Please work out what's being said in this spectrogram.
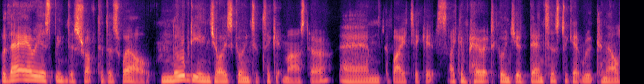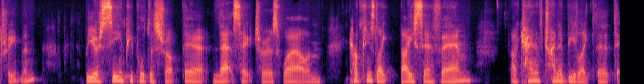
But that area has been disrupted as well. Nobody enjoys going to Ticketmaster um, to buy tickets. I compare it to going to your dentist to get root canal treatment but you're seeing people disrupt their that sector as well. And companies like Dice FM are kind of trying to be like the, the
